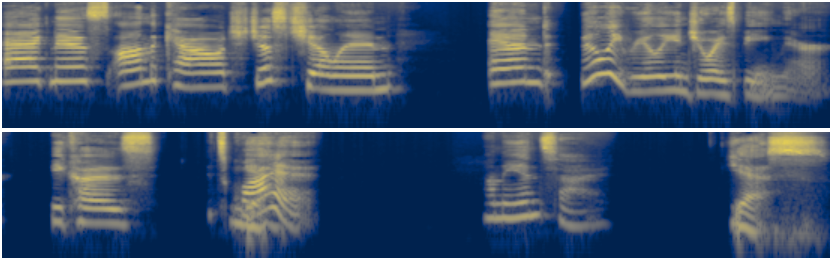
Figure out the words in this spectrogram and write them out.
Agnes on the couch, just chilling. And Billy really enjoys being there because it's Yeah. quiet on the inside. Yes.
